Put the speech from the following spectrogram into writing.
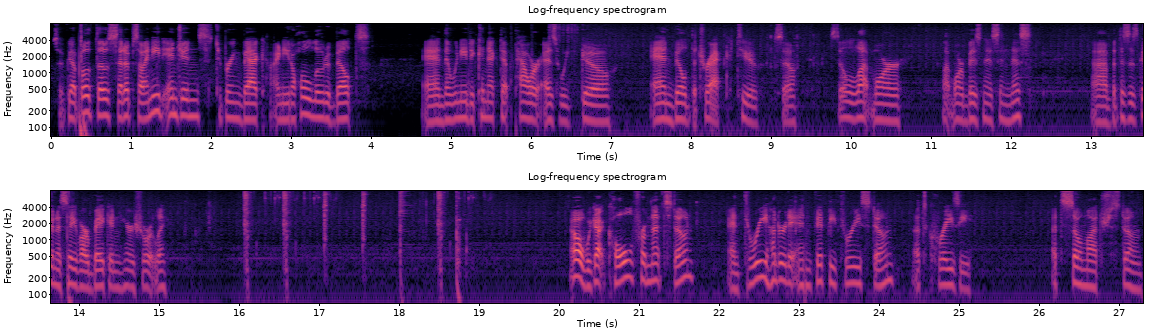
So I've got both those set up. So I need engines to bring back. I need a whole load of belts. And then we need to connect up power as we go. And build the track too. So still a lot more, lot more business in this. Uh, but this is going to save our bacon here shortly. Oh, we got coal from that stone? And 353 stone? That's crazy. That's so much stone.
